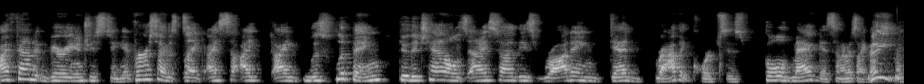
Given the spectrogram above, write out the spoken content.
I found it very interesting at first i was like i saw i i was flipping through the channels and i saw these rotting dead rabbit corpses full of maggots and i was like hey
